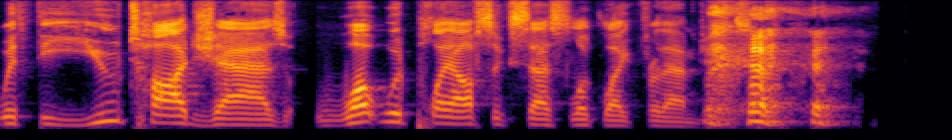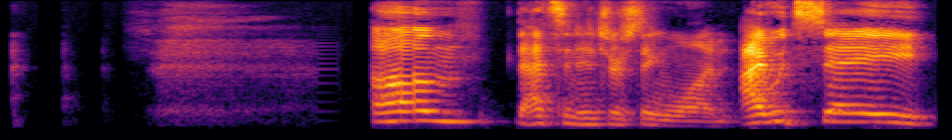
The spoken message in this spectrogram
with the Utah Jazz. What would playoff success look like for them, um, that's an interesting one. I would say,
